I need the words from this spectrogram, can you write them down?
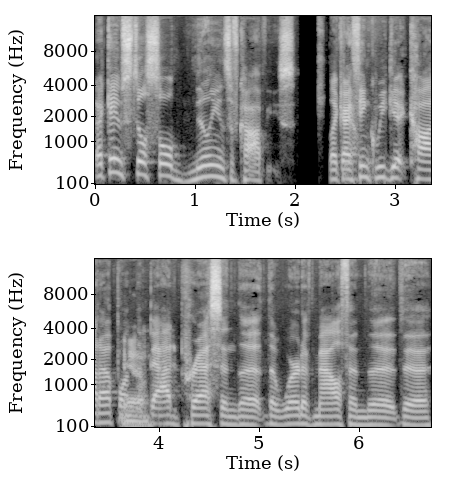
That game still sold millions of copies. Like yeah. I think we get caught up on yeah. the bad press and the the word of mouth and the the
